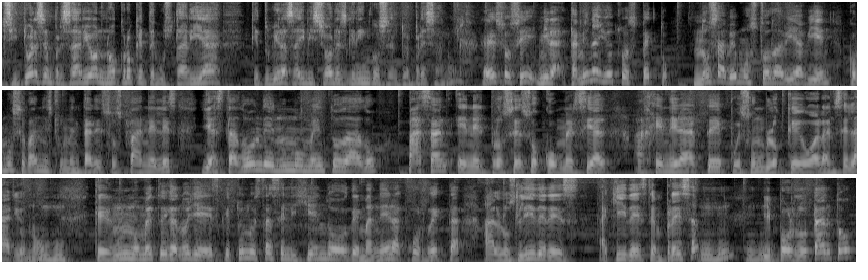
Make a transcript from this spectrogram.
si tú eres empresario, no creo que te gustaría que tuvieras ahí visores gringos en tu empresa, ¿no? Eso sí, mira, también hay otro aspecto. No sabemos todavía bien cómo se van a instrumentar esos paneles y hasta dónde en un momento dado pasan en el proceso comercial a generarte pues un bloqueo arancelario, ¿no? Que en un momento digan, oye, es que tú no estás eligiendo de manera correcta a los líderes aquí de esta empresa y por lo tanto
